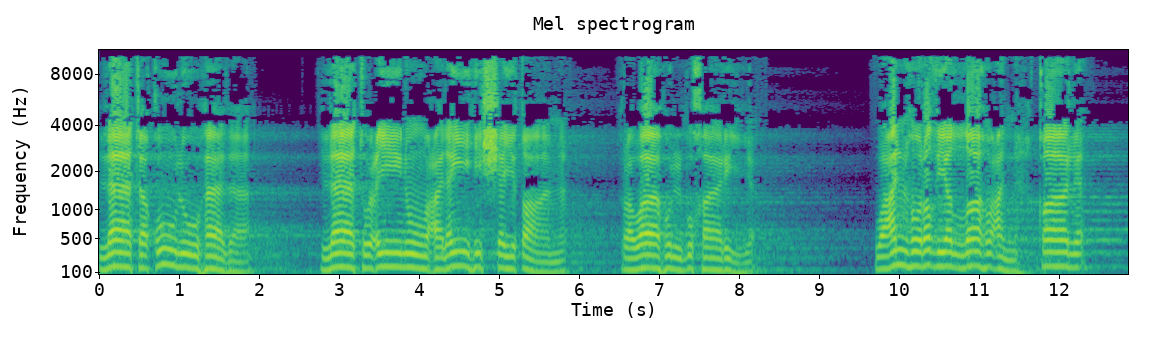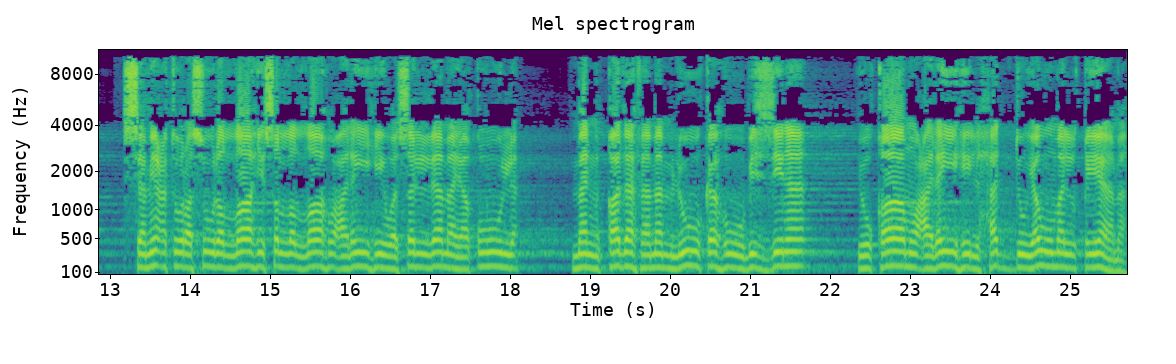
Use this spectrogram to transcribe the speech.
لا تقولوا هذا لا تعينوا عليه الشيطان. رواه البخاري. وعنه رضي الله عنه قال سمعت رسول الله صلى الله عليه وسلم يقول من قذف مملوكه بالزنا يقام عليه الحد يوم القيامة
